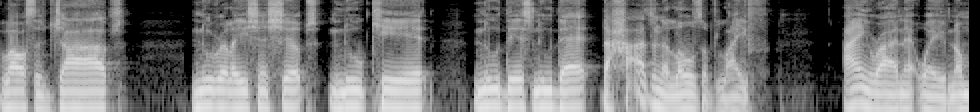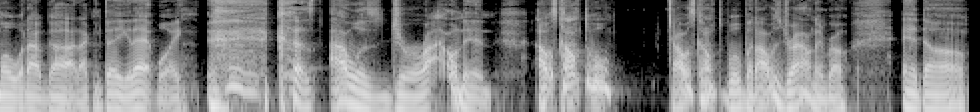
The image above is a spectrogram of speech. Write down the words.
loss of jobs, new relationships, new kid, new this, new that, the highs and the lows of life. I ain't riding that wave no more without God. I can tell you that, boy. Cause I was drowning. I was comfortable. I was comfortable, but I was drowning, bro. And um,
